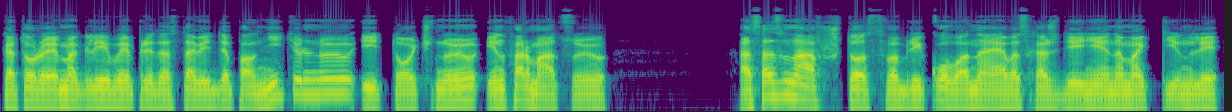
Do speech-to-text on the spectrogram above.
которые могли бы предоставить дополнительную и точную информацию. Осознав, что сфабрикованное восхождение на МакКинли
